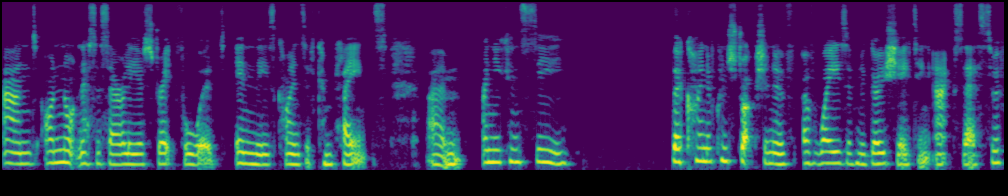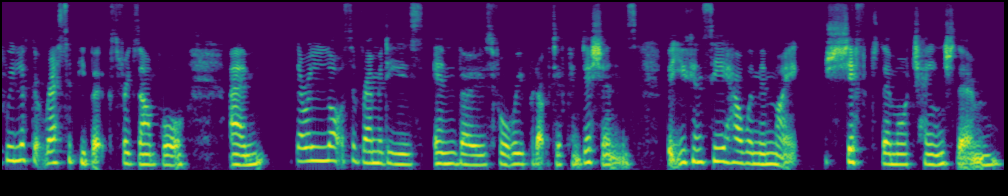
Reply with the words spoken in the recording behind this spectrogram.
and are not necessarily as straightforward in these kinds of complaints. Um, and you can see the kind of construction of, of ways of negotiating access. So if we look at recipe books, for example, um, there are lots of remedies in those for reproductive conditions, but you can see how women might shift them or change them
